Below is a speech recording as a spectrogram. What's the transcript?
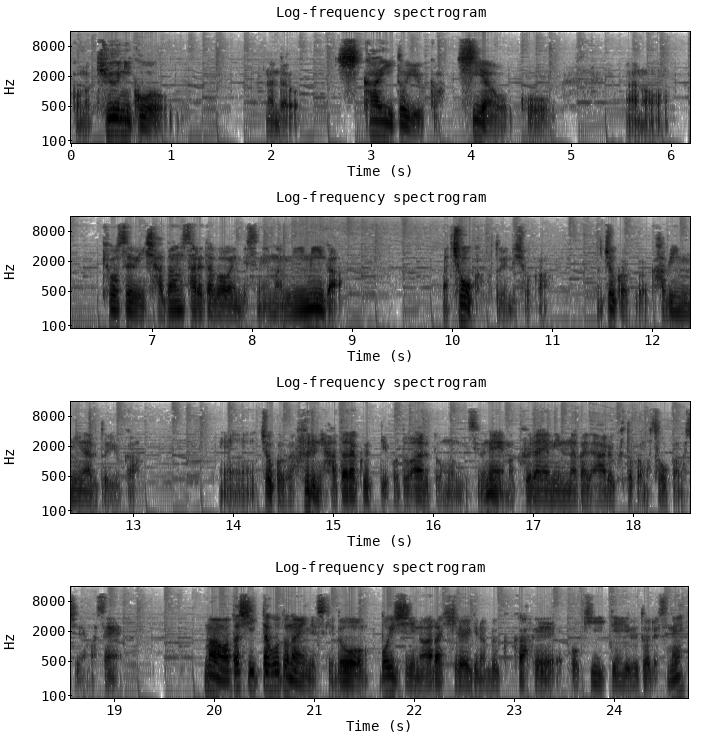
この急にこう、なんだろう、視界というか、視野をこう、あの、強制的に遮断された場合にですね、まあ耳が、まあ、聴覚というんでしょうか。聴覚が過敏になるというか、えー、聴覚がフルに働くっていうことはあると思うんですよね。まあ、暗闇の中で歩くとかもそうかもしれません。まあ私行ったことないんですけど、 Voicy の荒木博行のブックカフェを聞いているとですね、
